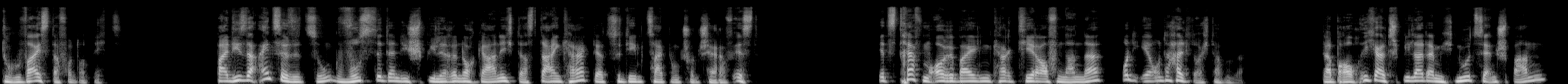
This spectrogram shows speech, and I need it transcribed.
Du weißt davon noch nichts. Bei dieser Einzelsitzung wusste dann die Spielerin noch gar nicht, dass dein Charakter zu dem Zeitpunkt schon Sheriff ist. Jetzt treffen eure beiden Charaktere aufeinander und ihr unterhaltet euch darüber. Da brauche ich als Spielleiter mich nur zu entspannen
